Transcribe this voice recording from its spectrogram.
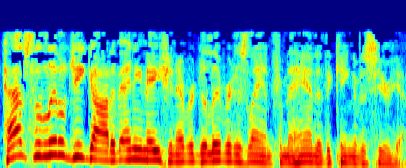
Has the little g God of any nation ever delivered his land from the hand of the king of Assyria?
